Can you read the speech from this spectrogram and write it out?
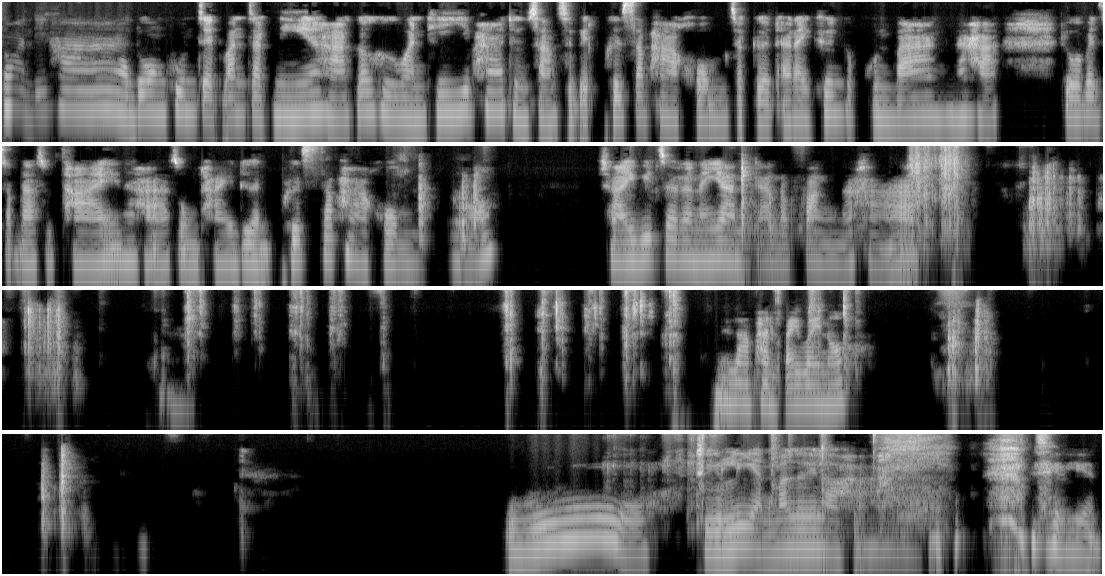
สวัสดีค่ะ ดวงคุณ 7 วันจากนี้นะคะ ก็คือวันที่ 25ถึง31 พฤษภาคม จะเกิดอะไรขึ้นกับคุณบ้างนะคะถือว่าเป็นสัปดาห์สุดท้ายนะคะ ส่งท้ายเดือนพฤษภาคมเนาะใช้วิจารณญาณการรับฟังนะคะ เวลาผ่านไปไวเนาะโอ้ ถือเหรียญมาเลยเหรอคะถือเหรียญ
